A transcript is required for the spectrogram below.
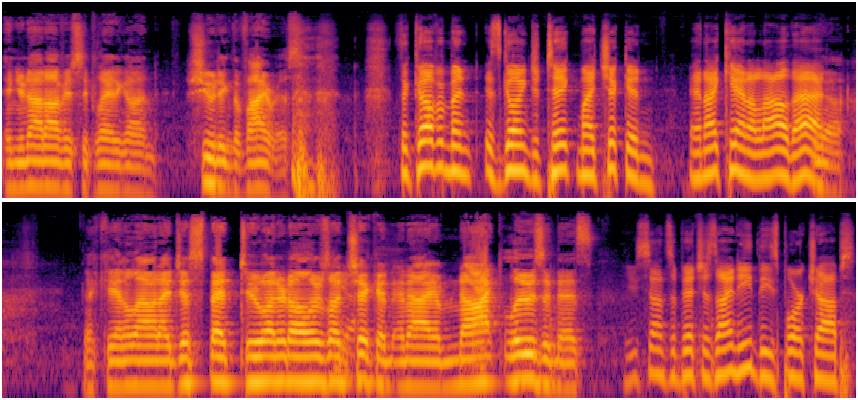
and you're not obviously planning on shooting the virus. The government is going to take my chicken, and I can't allow that. yeah. I can't allow it. I just spent two hundred dollars on Yeah. chicken, and I am not losing this. You sons of bitches, I need these pork chops.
